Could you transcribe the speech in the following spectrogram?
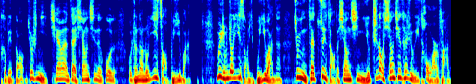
特别高。就是你千万在相亲的过过程当中一早不一晚。为什么叫一早不一晚呢？就是你在最早的相亲，你就知道相亲它是有一套玩法的。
